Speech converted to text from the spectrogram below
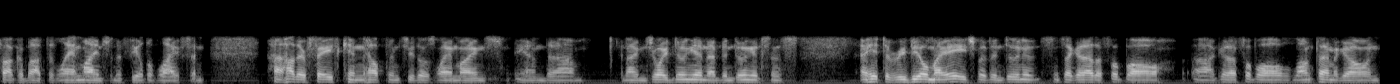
talk about the landmines in the field of life and how their faith can help them through those landmines. And, um, and I enjoy doing it. And I've been doing it since, I hate to reveal my age, but I've been doing it since I got out of football. Uh, got out of football a long time ago. And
